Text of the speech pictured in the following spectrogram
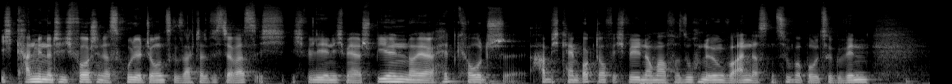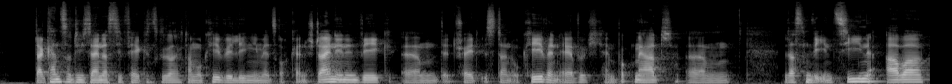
Ich kann mir natürlich vorstellen, dass Julio Jones gesagt hat: Wisst ihr was, ich, ich will hier nicht mehr spielen. Neuer Head Coach, äh, habe ich keinen Bock drauf. Ich will nochmal versuchen, irgendwo anders einen Super Bowl zu gewinnen da kann es natürlich sein, dass die Falcons gesagt haben, okay, wir legen ihm jetzt auch keine Steine in den Weg. Ähm, der Trade ist dann okay, wenn er wirklich keinen Bock mehr hat, ähm, lassen wir ihn ziehen. Aber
